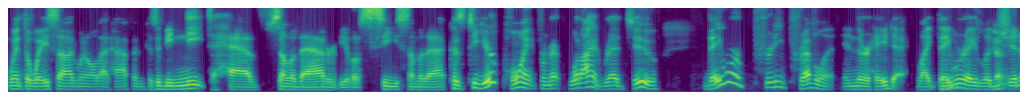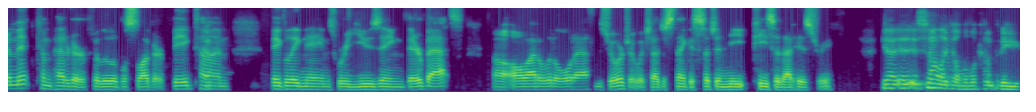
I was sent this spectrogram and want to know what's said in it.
went the wayside when all that happened because it'd be neat to have some of that or to be able to see some of that because to your point from what i had read too they were pretty prevalent in their heyday like they mm-hmm. were a legitimate yep. competitor for louisville slugger big time yep. big league names were using their bats uh, all out of little old athens georgia which i just think is such a neat piece of that history yeah it's not like a little company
